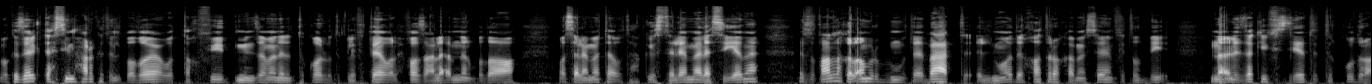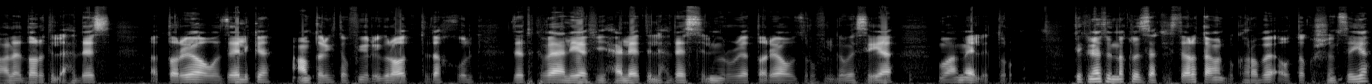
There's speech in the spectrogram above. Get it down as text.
وكذلك تحسين حركة البضائع والتخفيض من زمن الانتقال وتكلفتها والحفاظ على أمن البضاعة وسلامتها وتحقيق السلامة لا سيما إذا تعلق الأمر بمتابعة المواد الخطرة كما يساهم في تطبيق النقل الذكي في زيادة القدرة على إدارة الأحداث الطريقة وذلك عن طريق توفير إجراءات تدخل ذات كفاءة عالية في حالات الأحداث المرورية الطريقة والظروف الجواسية وأعمال الطرق. تقنيات النقل الذكي سيارات تعمل بالكهرباء أو الطاقة الشمسية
